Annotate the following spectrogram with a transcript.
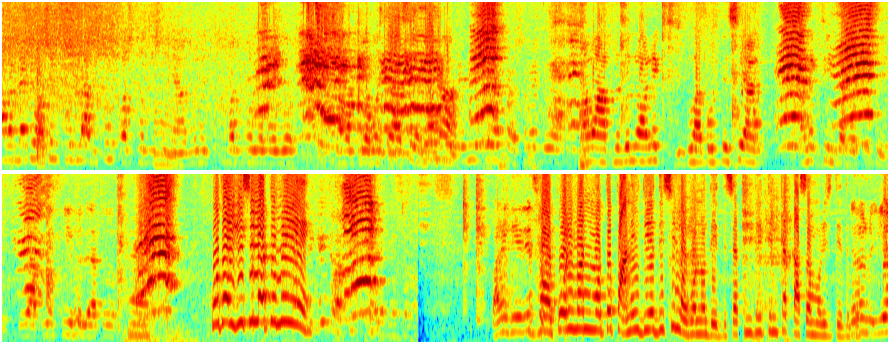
আমার নাকি অসুখ শুনলাম খুব কষ্ট হচ্ছে শুনে আমি বলি, বলব আমার কি অবস্থা আছে? মামা মামা আপনার জন্য অনেক দোয়া করতেছি আর অনেক চিন্তা করতেছি যে আপনি কি হলো এত। কোথায় গেছিলা তুমি? পানি দিয়ে দিয়েছে। হ্যাঁ পরিমাণ মতো পানি দিয়ে দিছি লবণও দিয়ে দিছি। এখন দুই তিনটা কাঁচামরিচ দিয়ে দেবো। ইয়ে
